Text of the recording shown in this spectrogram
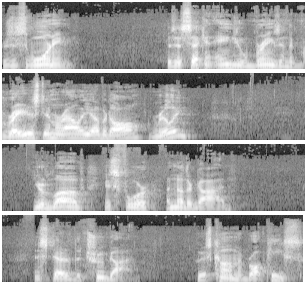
There's this warning that this second angel brings, and the greatest immorality of it all, really, your love is for another God instead of the true God who has come and brought peace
